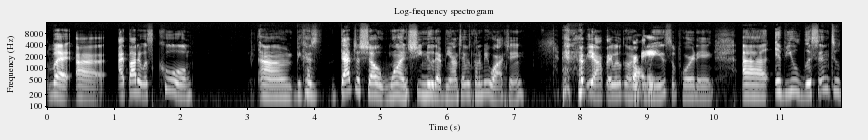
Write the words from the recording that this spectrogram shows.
but uh, I thought it was cool um, because that just showed one she knew that Beyonce was going to be watching. Beyonce was going Right. to be supporting. Uh, if you listen to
